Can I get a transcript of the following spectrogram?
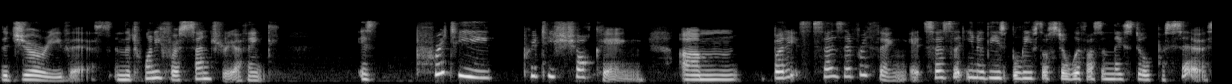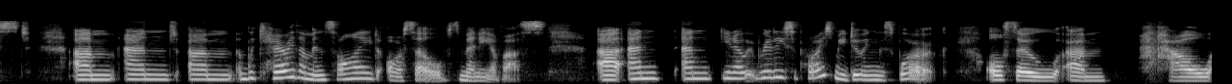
the jury this in the 21st century, I think, is pretty pretty shocking. Um, but it says everything. It says that you know these beliefs are still with us and they still persist, um, and um, and we carry them inside ourselves, many of us. Uh, and and you know it really surprised me doing this work. Also, um, how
